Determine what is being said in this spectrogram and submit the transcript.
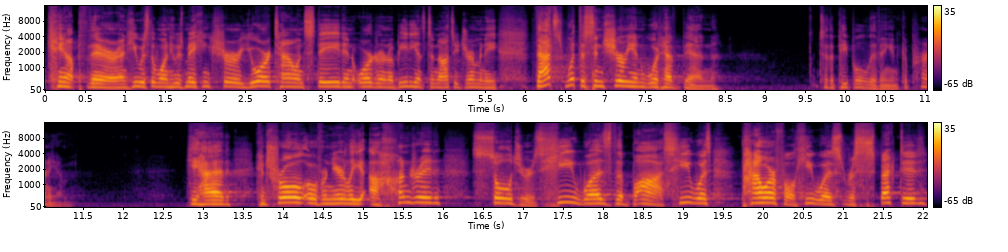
camp there, and he was the one who was making sure your town stayed in order and obedience to Nazi Germany. That's what the centurion would have been to the people living in Capernaum. He had control over nearly a hundred soldiers. He was the boss. He was powerful. He was respected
